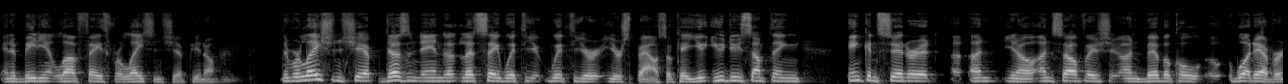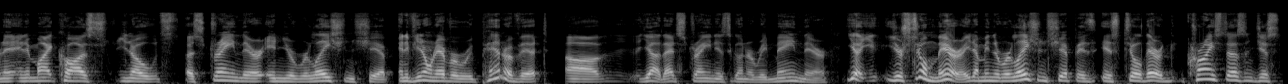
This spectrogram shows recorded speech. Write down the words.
an obedient love faith relationship, you know. Mm-hmm the relationship doesn't end let's say with your with your your spouse okay? You you do something inconsiderate uh, un, you know unselfish unbiblical whatever and it, and it might cause you know a strain there in your relationship and if you don't ever repent of it uh, yeah that strain is going to remain there. Yeah you're still married. I mean the relationship is is still there. Christ doesn't just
